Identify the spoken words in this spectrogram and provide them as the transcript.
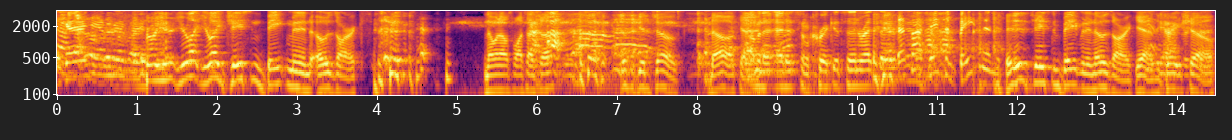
Okay. Goddamn river. Bro, you're you're like you're like Jason Bateman in Ozarks. no one else watch that show? That's a good joke. No, okay. I'm gonna edit some crickets in right there. That's not Jason Bateman. It is Jason Bateman in Ozark. Yeah, it's a Yeah, great for show.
